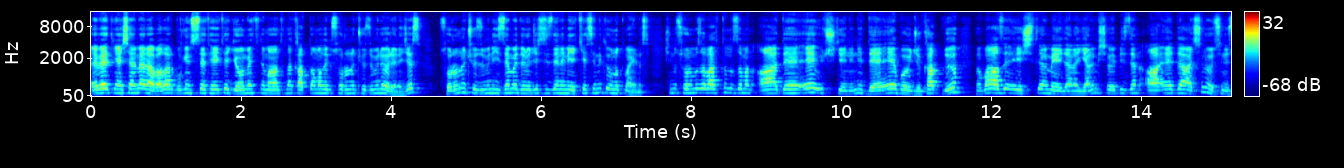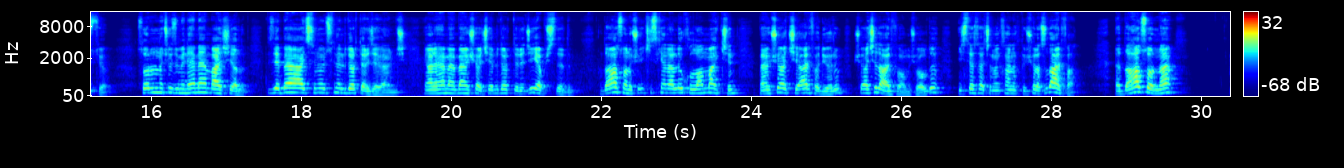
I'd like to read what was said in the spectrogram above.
Evet gençler merhabalar. Bugün size TYT geometri mantığında katlamalı bir sorunun çözümünü öğreneceğiz. Sorunun çözümünü izlemeden önce siz denemeyi kesinlikle unutmayınız. Şimdi sorumuza baktığımız zaman ADE üçgenini DE boyunca katlıyor ve bazı eşitlikler meydana gelmiş ve bizden AED açısının ölçüsünü istiyor. Sorunun çözümüne hemen başlayalım. Bize B açısının ölçüsünü 54 derece vermiş. Yani hemen ben şu açıyı 54 derece yapıştırdım. Daha sonra şu ikizkenarlığı kullanmak için ben şu açıyı alfa diyorum. Şu açı da alfa olmuş oldu. İstes açının kaynaklı şurası da alfa. E, Daha sonra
